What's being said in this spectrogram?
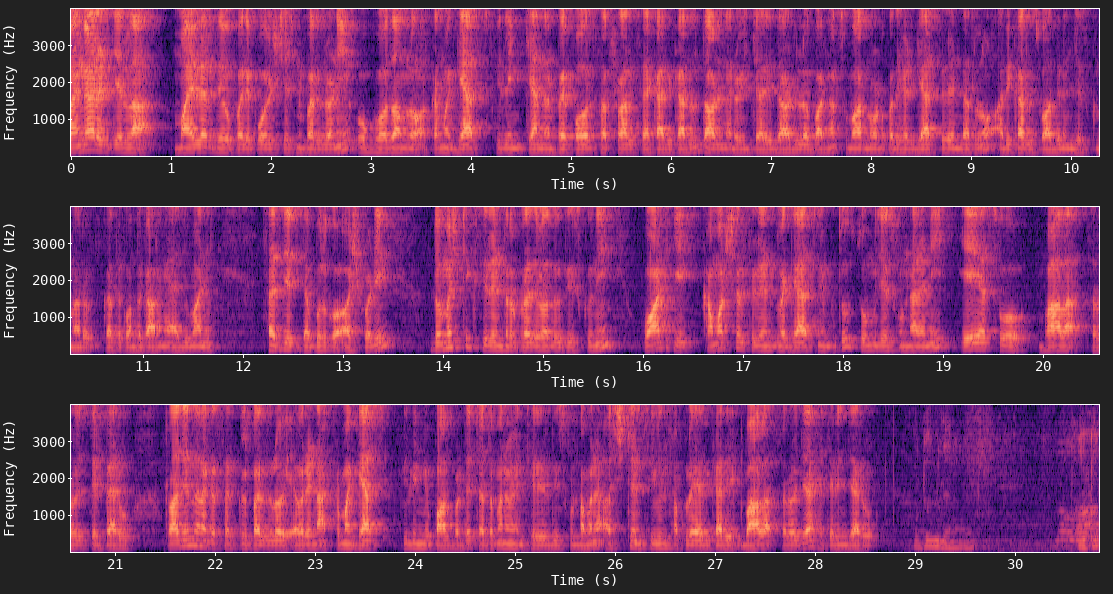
రంగారెడ్డి జిల్లా మైలర్దేవుపల్లి police station పరిధిలోని ఓ గోదాంలో అక్రమ గ్యాస్ ఫిల్లింగ్ కేంద్రంపై పౌర సరఫరాల శాఖ అధికారులు దాడులు నిర్వహించారు. ఈ దాడిలో భాగంగా సుమారు నూట పదిహేడు గ్యాస్ సిలిండర్లను అధికారులు స్వాధీనం చేసుకున్నారు. గత కొంతకాలంగా యజమాని సర్జిత్ డబ్బులకు ఆశపడి డొమెస్టిక్ సిలిండర్ ప్రజల వద్దకు తీసుకుని వాటికి కమర్షియల్ సిలిండర్ల గ్యాస్ నింపుతూ సొమ్ము చేసుకుంటున్నారని ఏఎస్ఓ బాల సరోజ్ తెలిపారు. రాజేంద్రనగర్ సర్కిల్ పరిధిలో ఎవరైనా అక్రమ గ్యాస్ ఫిల్లింగ్ పాల్పడితే చట్టపరమైన చర్యలు తీసుకుంటామని అసిస్టెంట్ సివిల్ సప్లై అధికారి బాల సరోజ హెచ్చరించారు. ఫోటో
